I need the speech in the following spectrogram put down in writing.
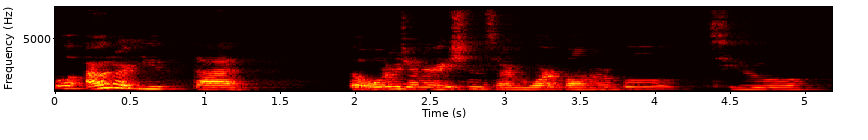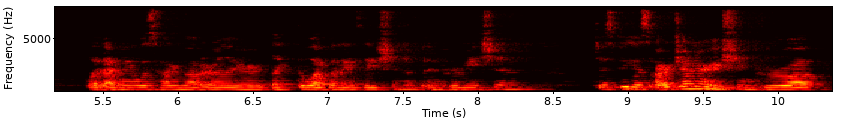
Well, I would argue that the older generations are more vulnerable to what Emmy was talking about earlier, like the weaponization of information, just because our generation grew up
